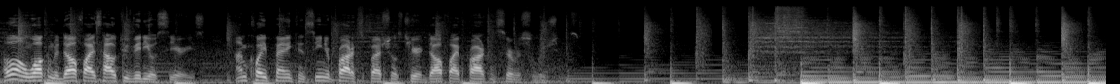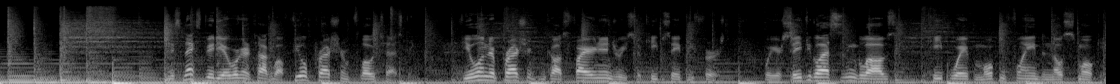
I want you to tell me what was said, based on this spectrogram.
Hello and welcome to Delphi's How-To video series. I'm Clay Pennington, Senior Product Specialist here at Delphi Product and Service Solutions. In this next video, we're going to talk about fuel pressure and flow testing. Fuel under pressure can cause fire and injury, so keep safety first. Wear your safety glasses and gloves, keep away from open flames and no smoking.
